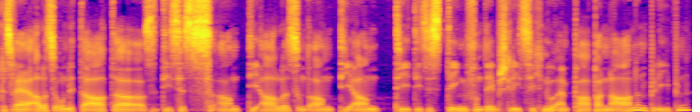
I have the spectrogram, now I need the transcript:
das wäre alles ohne Dada, also dieses Anti-Alles und Anti-Anti, dieses Ding, von dem schließlich nur ein paar Bananen blieben.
